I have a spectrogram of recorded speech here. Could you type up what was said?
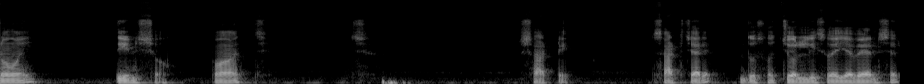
নয়, তিনশো, পাঁচ ষাটে। ষাট চারে দুশো চল্লিশ হয়ে যাবে অ্যান্সার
